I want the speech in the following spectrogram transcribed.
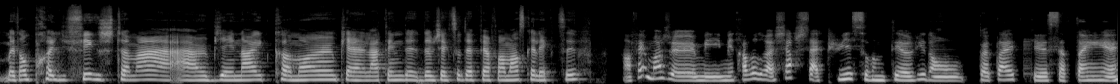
mettons, prolifique justement à, un bien-être commun puis à l'atteinte d'objectifs de performance collectif? En fait, moi, je, mes, mes travaux de recherche s'appuient sur une théorie dont peut-être que certains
